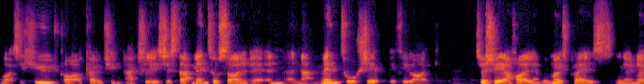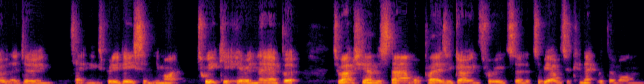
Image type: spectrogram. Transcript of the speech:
well it's a huge part of coaching actually. It's just that mental side of it and, and that mentorship if you like. Especially at a high level. Most players you know know what they're doing. Technique's pretty decent. You might tweak it here and there but to actually understand what players are going through to, to be able to connect with them on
